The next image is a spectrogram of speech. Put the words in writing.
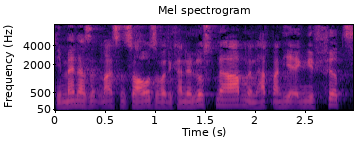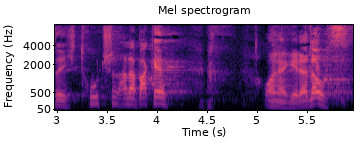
Die Männer sind meistens zu Hause, weil die keine Lust mehr haben. Dann hat man hier irgendwie 40 Trutschen an der Backe. Und dann geht er los.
